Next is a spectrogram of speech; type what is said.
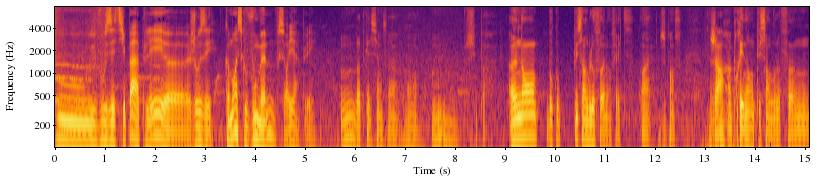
vous vous étiez pas appelé euh, José, comment est-ce que vous-même vous seriez appelé? Hmm, bonne question, ça. Oh, hmm, je sais pas. Un nom beaucoup plus anglophone, en fait. Ouais, je pense. Genre? Un prénom plus anglophone.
